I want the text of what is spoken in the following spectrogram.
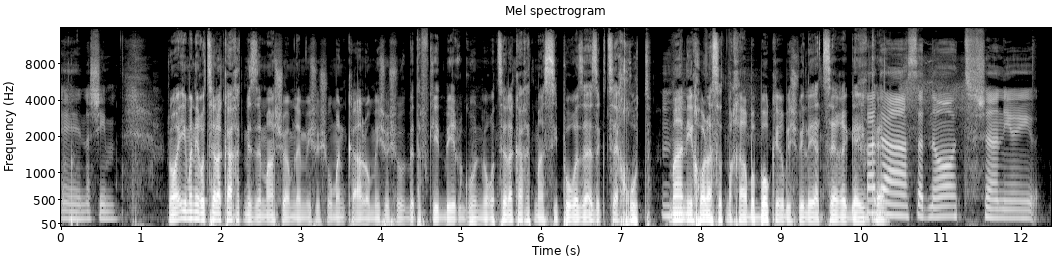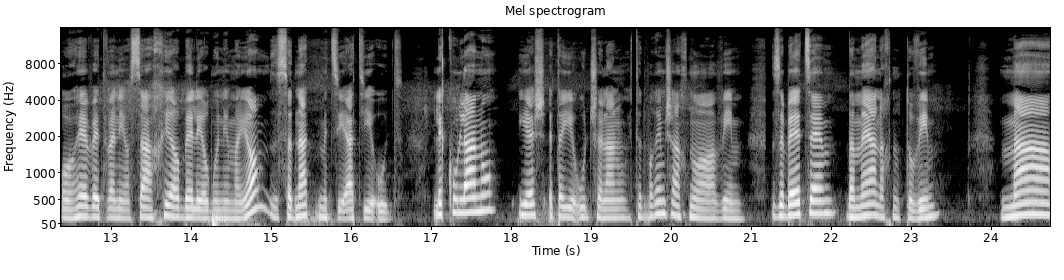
אה, נשים. כלומר, אם אני רוצה לקחת מזה משהו היום למישהו שהוא מנכ"ל, או מישהו שהוא בתפקיד בארגון, ורוצה לקחת מהסיפור הזה איזה קצה חוט, mm-hmm. מה אני יכול לעשות מחר בבוקר בשביל לייצר רגעים כאלה? אחד הסדנאות שאני אוהבת ואני עושה הכי הרבה לארגונים היום, זה סדנת מציאת ייעוד. לכולנו יש את הייעוד שלנו, את הדברים שאנחנו אוהבים. זה בעצם במה אנחנו טובים, מה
